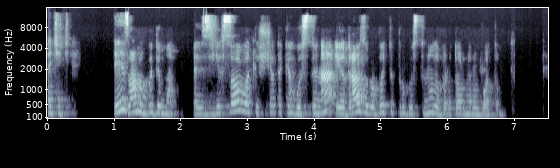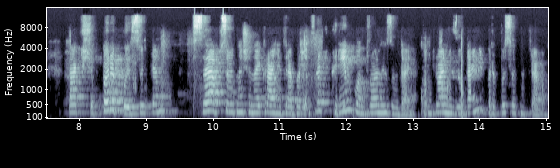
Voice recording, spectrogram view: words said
Значить, і з вами будемо е, з'ясовувати, що таке густина, і одразу робити про густину лабораторну роботу. Так що переписуйте. Все абсолютно, що на екрані треба переписати, крім контрольних завдань. Контрольні завдання переписувати не треба.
